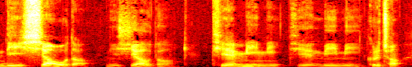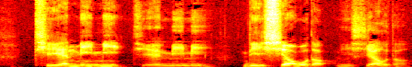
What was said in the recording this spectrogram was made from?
你笑得 你笑得. 甜蜜蜜 甜蜜蜜. 그렇죠. 甜蜜蜜 甜蜜蜜. 你笑得 你笑得.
